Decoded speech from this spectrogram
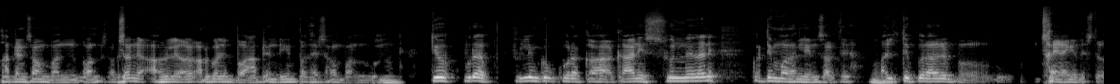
हाफ प्यान्टसम्म भन् भन्नु सक्छ नि अर्कोले अर्कोले हाफ प्यान्टदेखि पछाडिसम्म भन्नु त्यो कुरा फिल्मको कुरा कहा कहानी सुनेर नै कति मजा लिन सक्थ्यो अहिले त्यो कुराहरू छैन कि त्यस्तो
